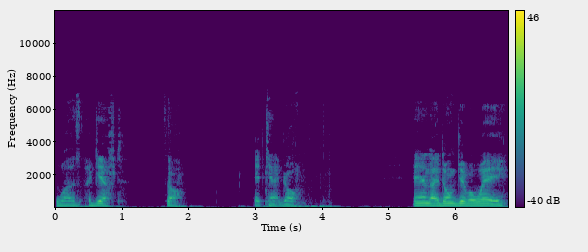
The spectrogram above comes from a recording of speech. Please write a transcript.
was a gift. So, it can't go. And I don't give away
